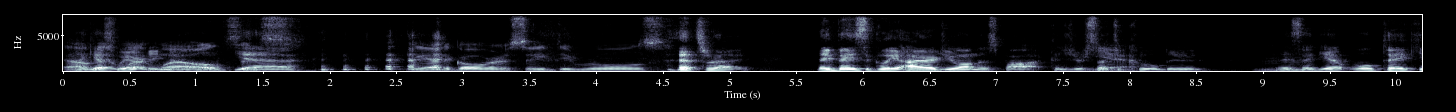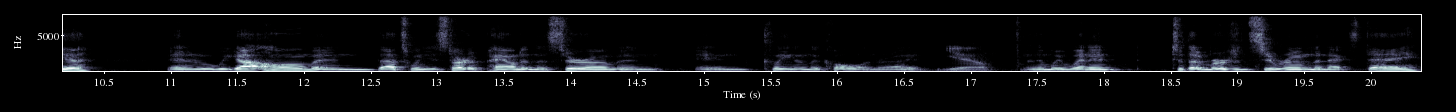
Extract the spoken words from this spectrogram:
I Um, guess we already well know. Yeah, we had to go over the safety rules. that's right. They basically hired you on the spot because you're such a cool dude. They Mhm. said, "Yep, we'll take you." And we got home, and that's when you started pounding the serum and and cleaning the colon, right? Yeah. And then we went in to the emergency room the next day,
